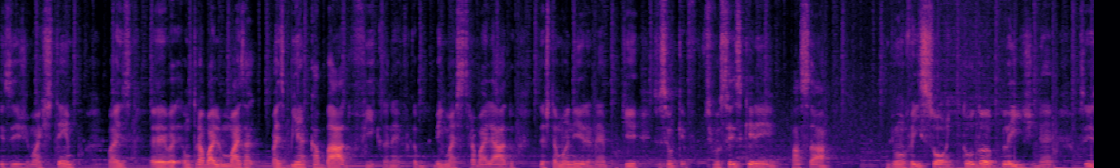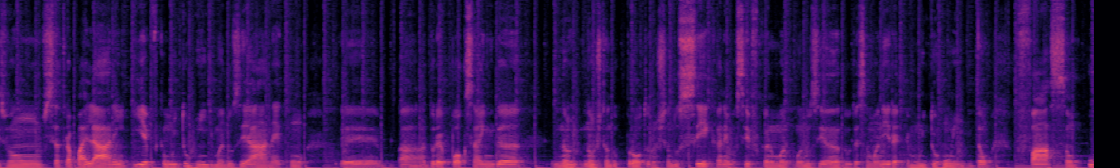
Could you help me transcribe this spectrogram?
exige mais tempo, mas é, é, um trabalho mais, mais bem acabado, fica, né? Fica bem mais trabalhado desta maneira, né? Porque se, você, se vocês querem passar de uma vez só em toda a blade, né? Vocês vão se atrapalharem e fica muito ruim de manusear, né? Com é, a Durepox ainda não, não estando pronta, não estando seca, né? Você ficando manuseando dessa maneira é muito ruim. Então façam por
